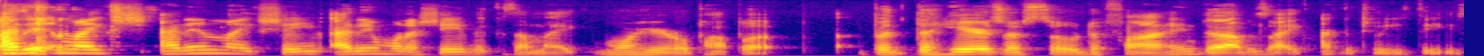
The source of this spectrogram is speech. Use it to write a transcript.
I Okay, didn't like. sh- I didn't like shave. I didn't want to shave it because I'm like more hair will pop up. But the hairs are so defined that I was like, I could tweeze these.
